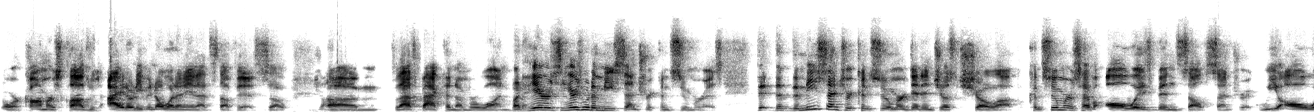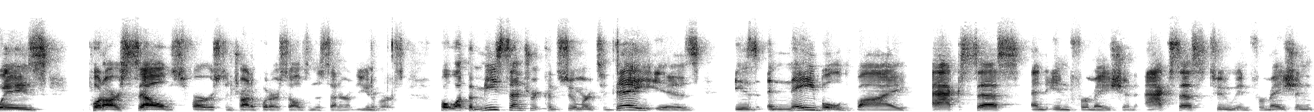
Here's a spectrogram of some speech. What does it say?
or commerce clouds, which I don't even know what any of that stuff is. So um, so that's back to number one. But here's here's what a me centric consumer is. The, the, the me centric consumer didn't just show up. Consumers have always been self centric. We always put ourselves first and try to put ourselves in the center of the universe. But what the me centric consumer today is, is enabled by access and information, access to information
